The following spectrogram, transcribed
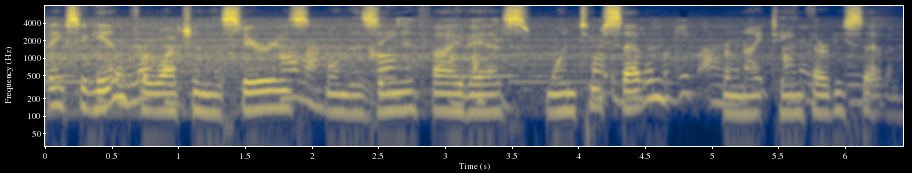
Thanks again for watching the series on the Zenith 5S 127 from 1937.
